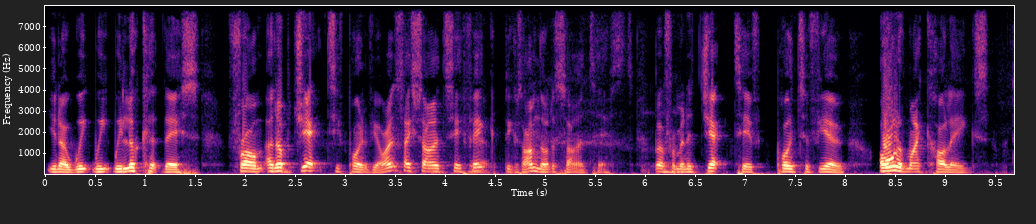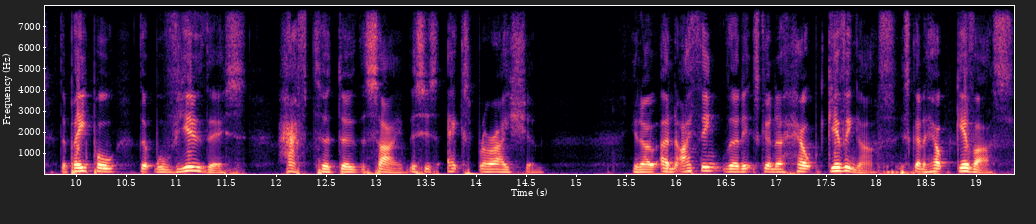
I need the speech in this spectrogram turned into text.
you know we, we, we look at this from an objective point of view. I won't say scientific because I'm not a scientist, but from an objective point of view. All of my colleagues, the people that will view this, have to do the same. This is exploration, you know, and I think that it's going to help giving us. It's going to help give us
